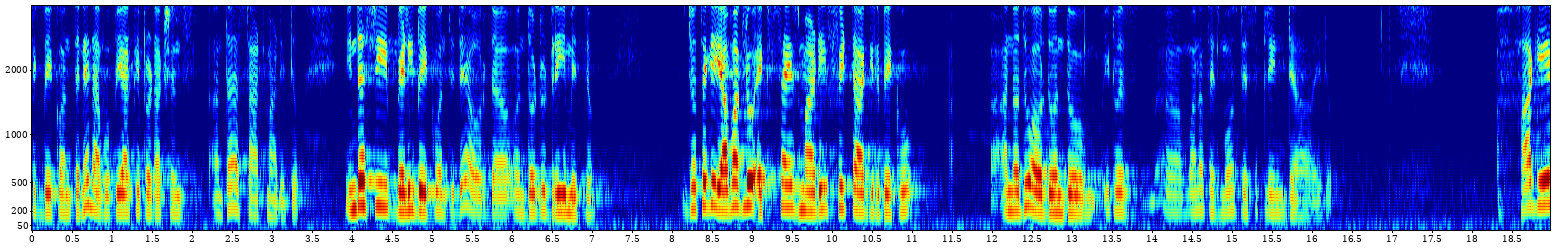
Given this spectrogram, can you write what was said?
ಸಿಗಬೇಕು ಅಂತಲೇ ನಾವು ಪಿ ಆರ್ ಕೆ ಪ್ರೊಡಕ್ಷನ್ಸ್ ಅಂತ ಸ್ಟಾರ್ಟ್ ಮಾಡಿದ್ದು. ಇಂಡಸ್ಟ್ರಿ ಬೆಳಿಬೇಕು ಅಂತಿದ್ದೆ ಅವ್ರದ್ದು ಒಂದು ದೊಡ್ಡ ಡ್ರೀಮ್ ಇತ್ತು. ಜೊತೆಗೆ ಯಾವಾಗಲೂ ಎಕ್ಸಸೈಸ್ ಮಾಡಿ ಫಿಟ್ ಆಗಿರಬೇಕು ಅನ್ನೋದು ಅವ್ರದ್ದು ಒಂದು it was one of his most disciplined ಇದು. ಹಾಗೆಯೇ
